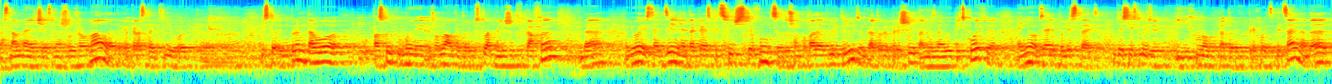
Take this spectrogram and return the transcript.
основная часть нашего журнала это как раз такие вот э, истории. Но кроме того, поскольку мы журнал, который бесплатно лежит в кафе, да, у него есть отдельная такая специфическая функция, потому что он попадает в руки людям, которые пришли, там, не знаю, выпить кофе, и они его взяли полистать. Ну, то есть есть люди, и их много, которые приходят специально, да,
